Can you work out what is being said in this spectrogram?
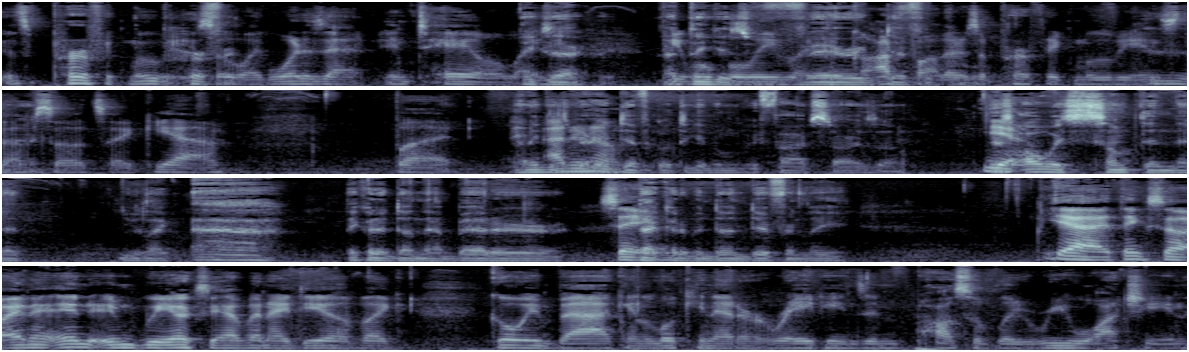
it's a perfect movie. So like, what does that entail? Like, exactly. I people think it's believe like very The Godfather is a perfect movie and Yeah. stuff. So it's like, yeah, but I think I it's don't very know. difficult to give a movie five stars though. There's Yeah. always something that you're like, ah, they could have done that better. Same. That could have been done differently. Yeah, I think so. And, and and we actually have an idea of like going back and looking at our ratings and possibly rewatching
